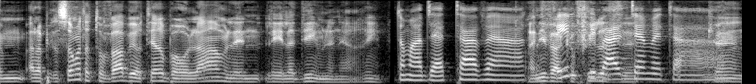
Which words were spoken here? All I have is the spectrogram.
אמ, על הפרסומת הטובה ביותר בעולם ל- לילדים, לנערים. זאת אומרת, זה אתה והכפיל. קיבלתם את ה... כן.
